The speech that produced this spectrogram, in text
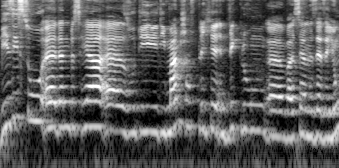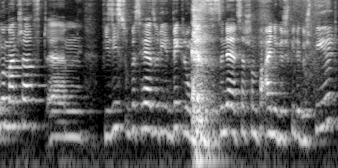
wie siehst du äh, denn bisher äh, so die, die mannschaftliche Entwicklung, äh, weil es ja eine sehr, sehr junge Mannschaft, ähm, wie siehst du bisher so die Entwicklung? Das sind ja jetzt ja schon einige Spiele gespielt,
